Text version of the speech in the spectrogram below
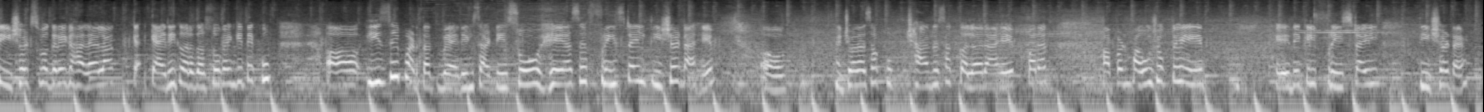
टी शर्ट्स वगैरे घालायला कॅ कॅरी करत असतो. कारण की ते खूप इझी पडतात वेअरिंगसाठी सो हे असे फ्री स्टाईल टी शर्ट आहे ह्याच्यावर असा खूप छान असा कलर आहे. परत आपण पाहू शकतो हे हे देखील फ्री स्टाईल टी शर्ट आहे.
